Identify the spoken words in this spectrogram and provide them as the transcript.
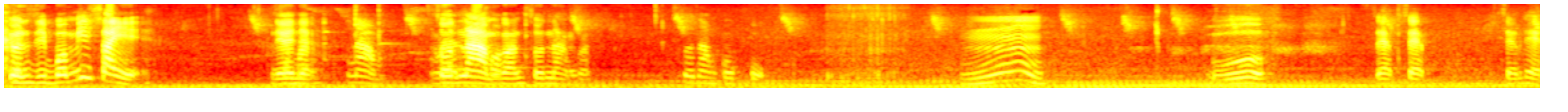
เกินสิบ่มีใส่เดี๋ยวเดี๋ยวน้ำสดน้ำก่อนสดน้ำก่อนสดน้ำโกโก้อืมโอ้แซ่บแซ่บแซ่บแท้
